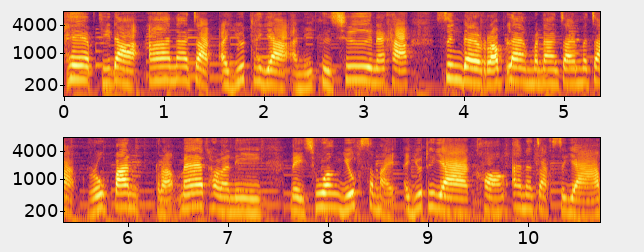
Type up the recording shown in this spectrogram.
เทพธิดาอาณาจักรอยุธยาอันนี้คือชื่อนะคะ ซึ่งได้รับแรงบันดาลใจมาจากรูปปั้นพระแม่ธรณี ในช่วงยุคสมัยอยุธยาของอาณาจักรสยาม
